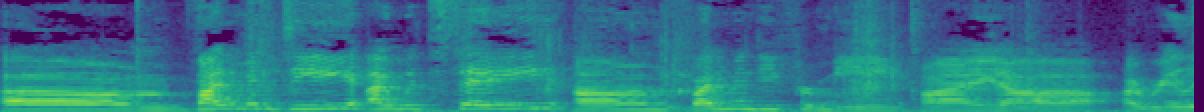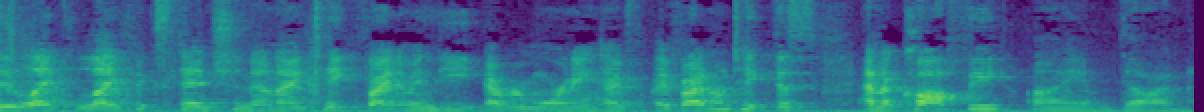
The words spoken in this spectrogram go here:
um, vitamin D, I would say, um, vitamin D for me, I, uh, I really like life extension and I take vitamin D every morning. If, if I don't take this and a coffee, I am done.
